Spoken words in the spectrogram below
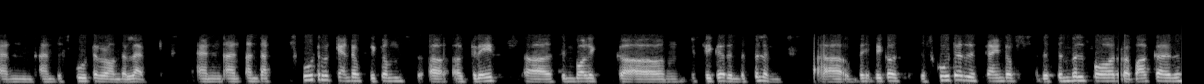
and and the scooter on the left, and and, and that scooter kind of becomes a, a great uh, symbolic um, figure in the film uh, because the scooter is kind of the symbol for Prabhakar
